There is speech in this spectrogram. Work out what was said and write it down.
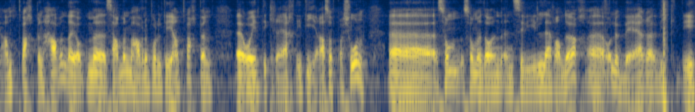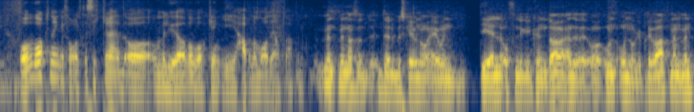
Antwerpen havn der jobber vi sammen med havnepolitiet i Antwerpen eh, og integrert i deres operasjon, eh, som, som en sivil leverandør, eh, og leverer viktig overvåkning i forhold til sikkerhet og, og miljøovervåking i havneområdet i Antwerpen. Men, men altså, det du beskriver nå, er jo en del offentlige kunder og, og, og noe privat. men, men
